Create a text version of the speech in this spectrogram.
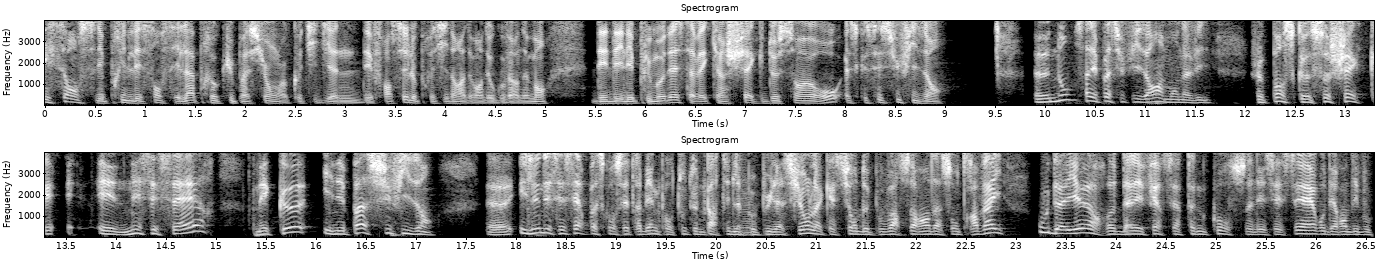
essence, les prix de l'essence, c'est la préoccupation euh, quotidienne des Français. Le président a demandé au gouvernement d'aider les plus modestes avec un chèque de 100 euros. Est-ce que c'est suffisant? Euh, Non, ça n'est pas suffisant à mon avis. Je pense que ce chèque est nécessaire, mais qu'il n'est pas suffisant. Euh, il est nécessaire parce qu'on sait très bien que pour toute une partie de la population, la question de pouvoir se rendre à son travail, ou d'ailleurs d'aller faire certaines courses nécessaires ou des rendez-vous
